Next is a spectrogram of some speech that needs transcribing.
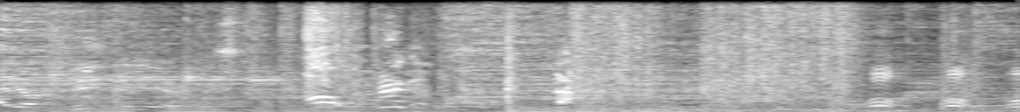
I don't need here. Oh, nigga! Ho, ho, ho.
